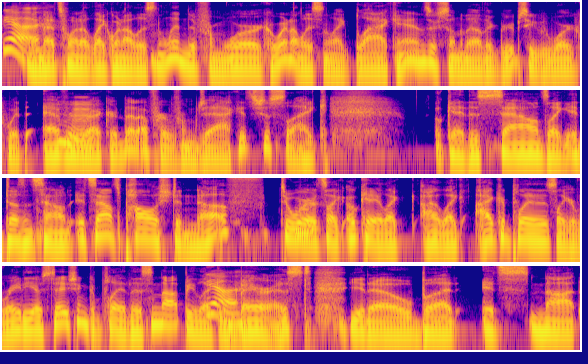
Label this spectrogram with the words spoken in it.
Yeah. and that's when I like when I listen to Linda from work or when I listen to like Black Hands or some of the other groups who've worked with every Mm-hmm. record that I've heard from Jack. It's just like, okay, this sounds like it doesn't sound it sounds polished enough to Mm. where it's like, okay, like I like I could play this like a radio station could play this and not be like Yeah. embarrassed, you know, but it's not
